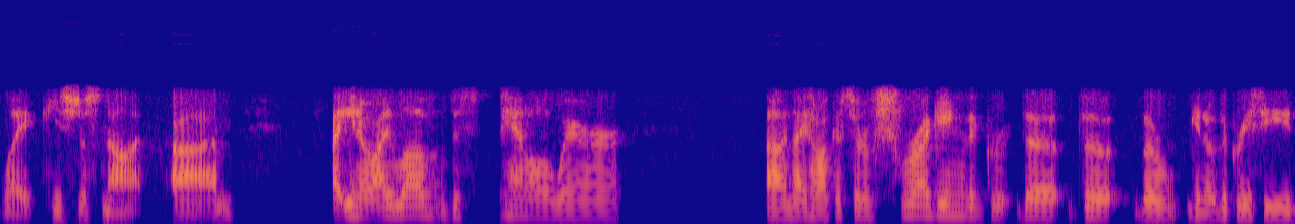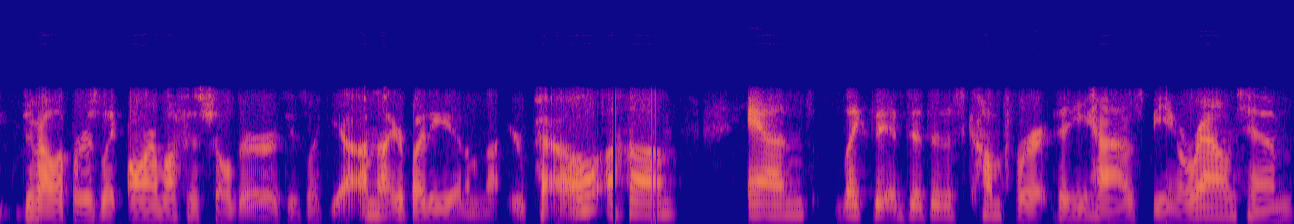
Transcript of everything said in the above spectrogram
Like he's just not. Um, I, you know, I love this panel where uh, Nighthawk is sort of shrugging the gr- the the the you know the greasy developer's like arm off his shoulder. He's like, "Yeah, I'm not your buddy and I'm not your pal." Um, and like the, the the discomfort that he has being around him,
